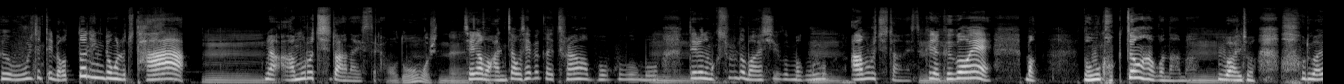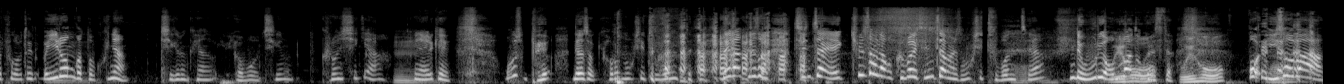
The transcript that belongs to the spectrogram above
그 우울증 때문에 어떤 행동을 해도 다 음. 그냥 아무렇지도 않아 있어요. 어, 너무 멋있네. 제가 뭐 안 자고 새벽까지 드라마 보고 뭐 음. 때로는 막 술도 마시고 막 울고 음. 아무렇지도 않았어요. 그냥 음. 그거에 막 너무 걱정하거나 막 음. 뭐 알죠? 아, 우리 와이프가 어떻게 막 이런 음. 것도 없고 그냥 지금은 그냥 여보 지금 그런 시기야. 음. 그냥 이렇게 어디서 배 내가 저 결혼 혹시 두 번째 내가 그래서 진짜 애 출산하고 그 말 진짜 말해서 혹시 두 번째야? 근데 우리 엄마도 의혹? 그랬어요. 의혹. 어 이서방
